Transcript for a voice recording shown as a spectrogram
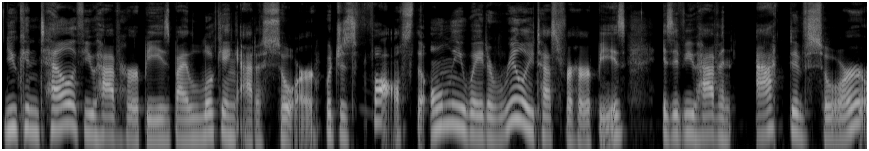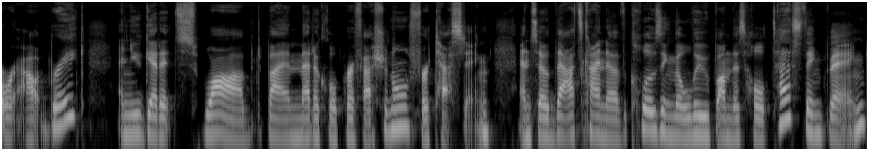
you can tell if you have herpes by looking at a sore, which is false. The only way to really test for herpes is if you have an active sore or outbreak and you get it swabbed by a medical professional for testing. And so that's kind of closing the loop on this whole testing thing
